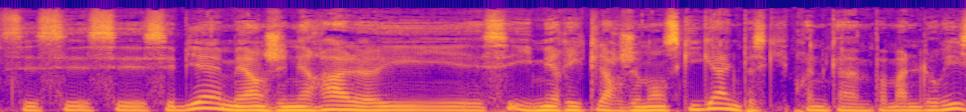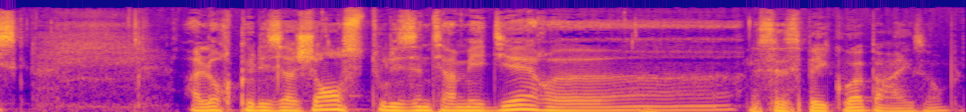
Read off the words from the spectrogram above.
c'est bien, mais en général, ils, méritent largement ce qu'ils gagnent parce qu'ils prennent quand même pas mal de risques. Alors que les agences, tous les intermédiaires. Euh, mais ça se paye quoi, par exemple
